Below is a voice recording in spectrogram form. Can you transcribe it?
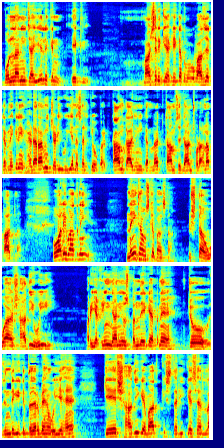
بولنا نہیں چاہیے، لیکن ایک معاشرے کی حقیقت کو واضح کرنے کے لیے گھڑرامی چڑھی ہوئی ہے نسل کے اوپر، کام کاج نہیں کرنا، کام سے جان چھوڑانا بھاگنا۔ وہ والی بات نہیں ہے۔ نہیں تھا اس کے پاس کام۔ رشتہ ہوا، شادی ہوئی، اور یقین جانی اس بندے کے اپنے جو زندگی کے تجربے ہیں وہ یہ ہیں کہ شادی کے بعد کس طریقے سے اللہ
